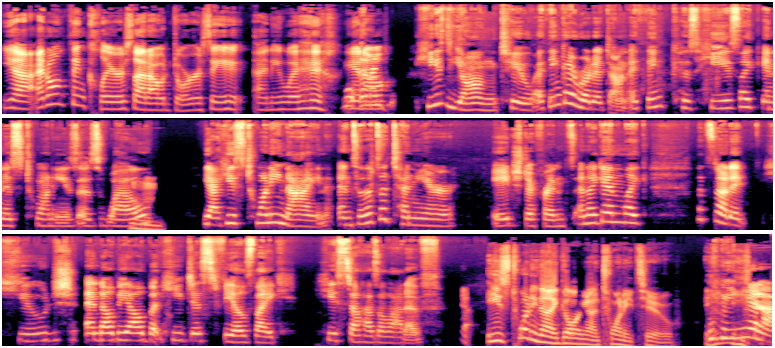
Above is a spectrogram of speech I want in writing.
Yeah, I don't think Clare's that outdoorsy anyway. Well, you know? Th- he's young too. I think I wrote it down. I think because he's like in his 20s as well. Mhm. Yeah, he's 29. And so that's a 10 year age difference. And again, like, that's not a huge end all be all, but he just feels like he still has a lot of. Yeah, he's 29 going on 22. He, he- yeah.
